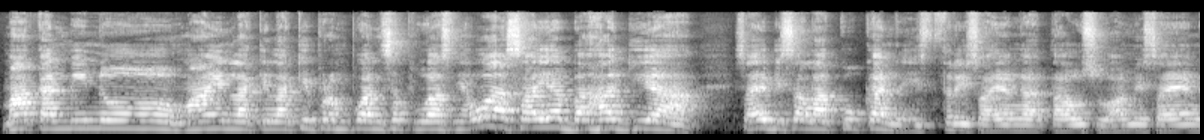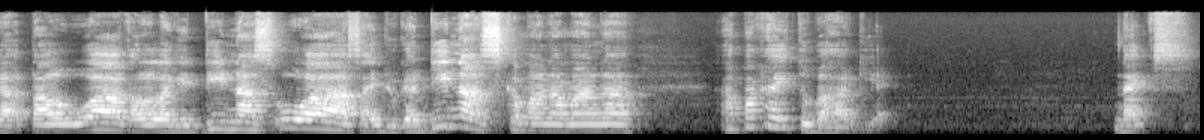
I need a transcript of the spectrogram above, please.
makan minum, main laki-laki perempuan sepuasnya. Wah, saya bahagia. Saya bisa lakukan. Istri saya nggak tahu, suami saya nggak tahu. Wah, kalau lagi dinas, wah, saya juga dinas ke mana-mana. Apakah itu bahagia? Next.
